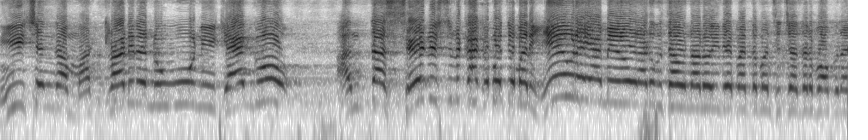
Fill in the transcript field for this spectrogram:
నీచంగా మాట్లాడిన నువ్వు నీ గ్యాంగు అంత సేడిస్టులు కాకపోతే మరి ఏమరయ్యా మేము అడుగుతా ఉన్నాను. ఇదే పెద్ద మంచి చంద్రబాబు నాయుడు.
